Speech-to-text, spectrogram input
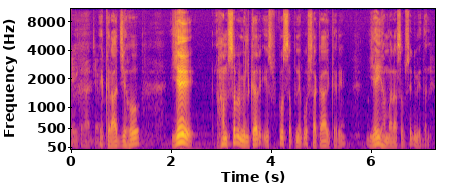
एक राज्य एक राज्य हो ये हम सब मिलकर इसको सपने को साकार करें। यही हमारा सबसे निवेदन है।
